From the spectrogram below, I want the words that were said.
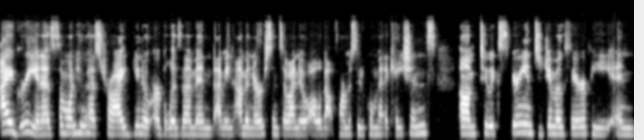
I agree. And as someone who has tried, you know, herbalism, and I mean, I'm a nurse, and so I know all about pharmaceutical medications. Um, to experience gemmotherapy and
